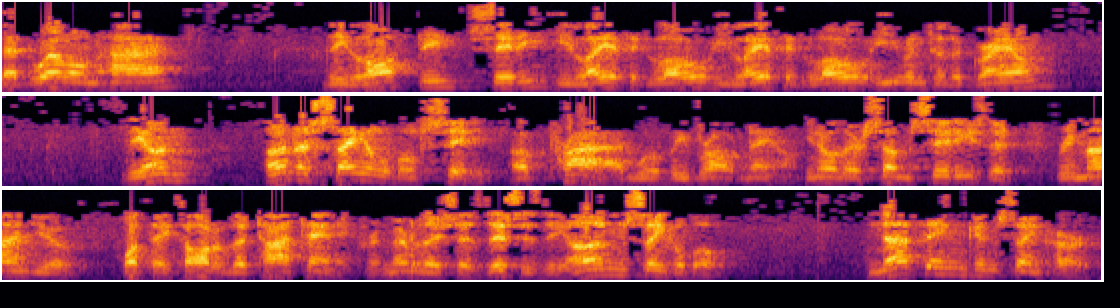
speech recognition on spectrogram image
that dwell on high, the lofty city. He layeth it low. He layeth it low even to the ground. The un, unassailable city of pride will be brought down. You know, there's some cities that remind you of what they thought of the Titanic. Remember, they says this is the unsinkable. Nothing can sink her.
